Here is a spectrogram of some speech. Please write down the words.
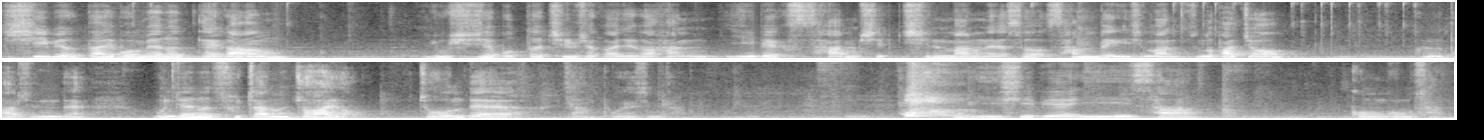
12억 따위 보면은 대강 60세부터 70세까지가 한 237만원에서 320만원 정도 받죠? 그런 거 받을 수 있는데 문제는 숫자는 좋아요. 좋은데 자 보겠습니다. 22에 24 003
